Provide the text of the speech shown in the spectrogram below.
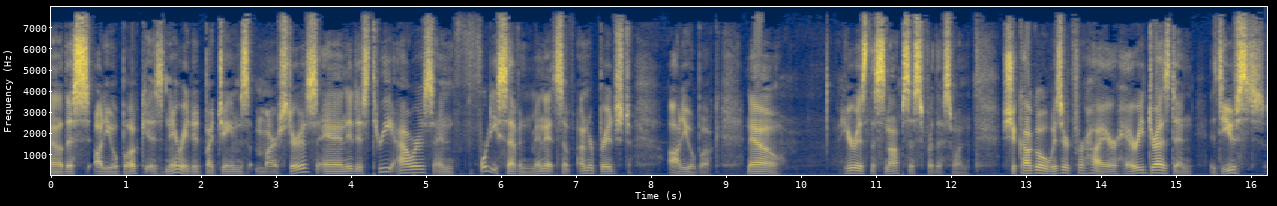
Uh, this audiobook is narrated by James Marsters, and it is three hours and 47 minutes of unabridged audiobook. Now, here is the synopsis for this one. Chicago wizard for hire Harry Dresden is used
